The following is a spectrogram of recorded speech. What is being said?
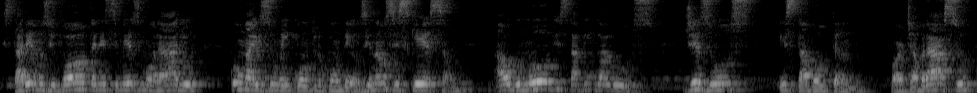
estaremos de volta nesse mesmo horário com mais um encontro com Deus. E não se esqueçam, algo novo está vindo à luz. Jesus está voltando. Forte abraço,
